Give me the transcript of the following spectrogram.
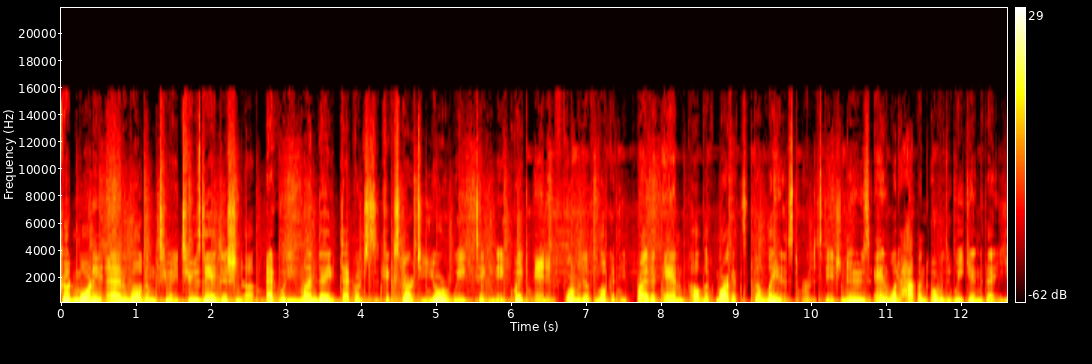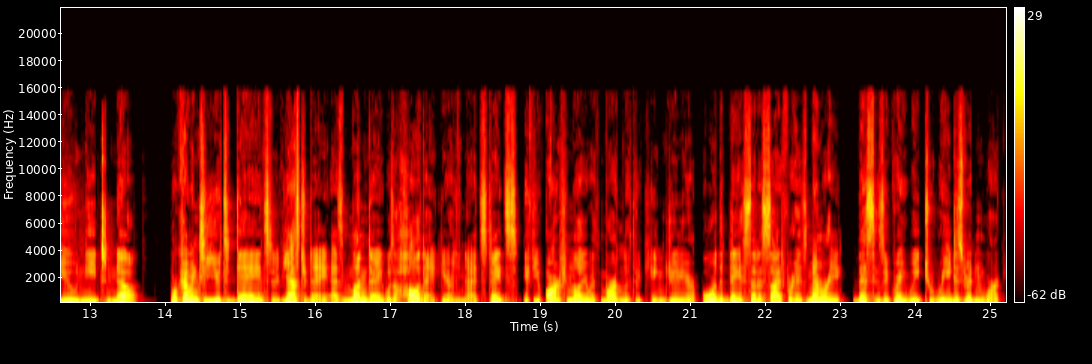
Good morning and welcome to a Tuesday edition of Equity Monday. TechCrunch is a kickstart to your week, taking a quick and informative look at the private and public markets, the latest early stage news, and what happened over the weekend that you need to know. We're coming to you today instead of yesterday, as Monday was a holiday here in the United States. If you aren't familiar with Martin Luther King Jr. or the day set aside for his memory, this is a great week to read his written work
